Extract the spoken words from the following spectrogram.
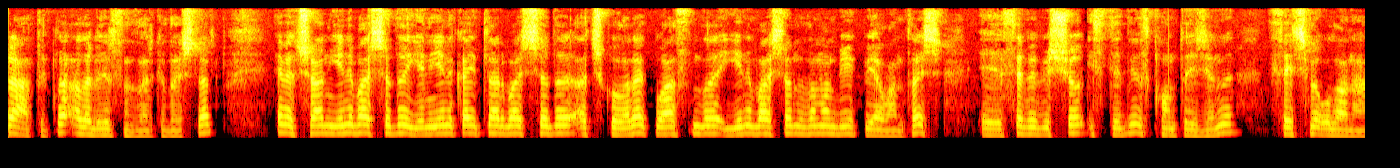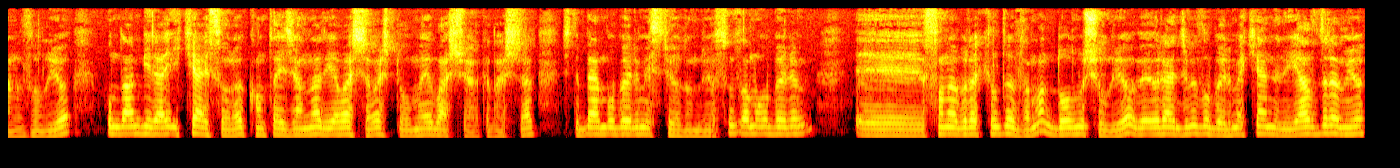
rahatlıkla alabilirsiniz arkadaşlar. Evet şu an yeni başladı. Yeni yeni kayıtlar başladı açık olarak. Bu aslında yeni başladığı zaman büyük bir avantaj. Ee, sebebi şu istediğiniz kontenjanı seçme olanağınız oluyor. Bundan bir ay iki ay sonra kontenjanlar yavaş yavaş dolmaya başlıyor arkadaşlar. İşte ben bu bölümü istiyordum diyorsunuz ama o bölüm e, sona bırakıldığı zaman dolmuş oluyor ve öğrencimiz o bölüme kendini yazdıramıyor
